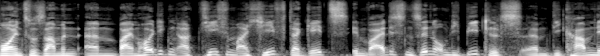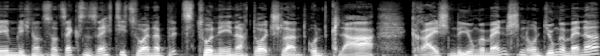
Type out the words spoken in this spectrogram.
Moin zusammen. Ähm, beim heutigen Aktiv im Archiv, da geht's im weitesten Sinne um die Beatles. Ähm, die kamen nämlich 1966 zu einer Blitztournee nach Deutschland. Und klar, kreischende junge Menschen und junge Männer,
